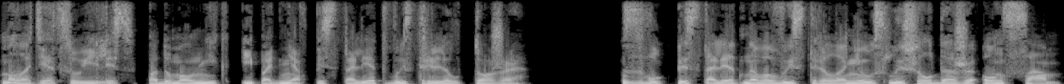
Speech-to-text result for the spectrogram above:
«Молодец, Уиллис», — подумал Ник и, подняв пистолет, выстрелил тоже. Звук пистолетного выстрела не услышал даже он сам,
